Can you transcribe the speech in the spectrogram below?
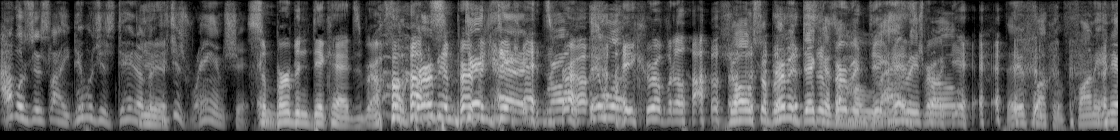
I- I was just like they were just dead. I was like, they just ran shit. And, Suburban dickheads, bro. Suburban dickheads, bro. They were- I grew up with a lot of Yo, suburban dickheads Suburban are dickheads, hilarious, bro, bro. yeah. They're fucking funny, and they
